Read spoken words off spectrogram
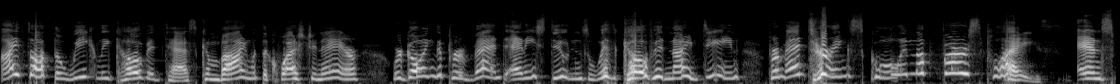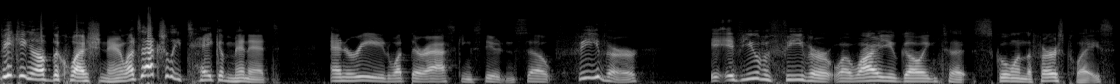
I thought the weekly COVID test combined with the questionnaire were going to prevent any students with COVID 19 from entering school in the first place. And speaking of the questionnaire, let's actually take a minute and read what they're asking students. So, fever, if you have a fever, well, why are you going to school in the first place?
